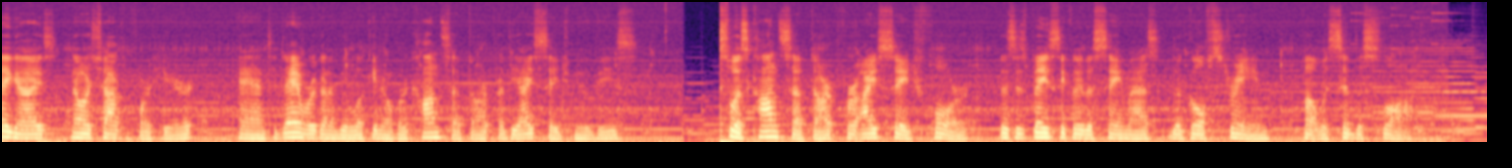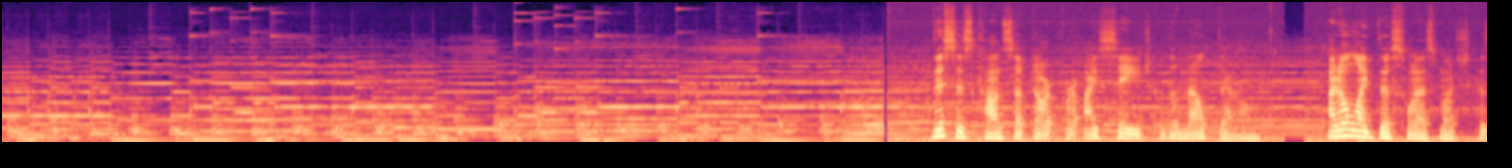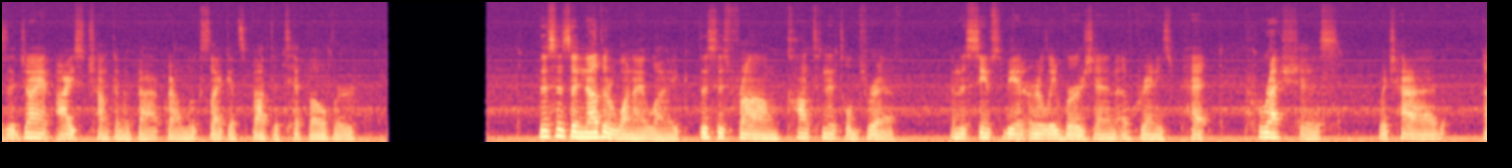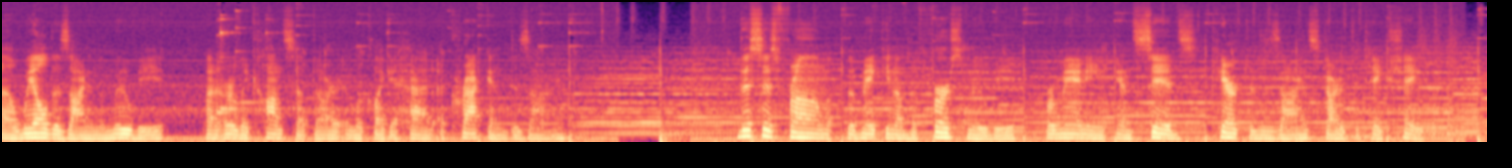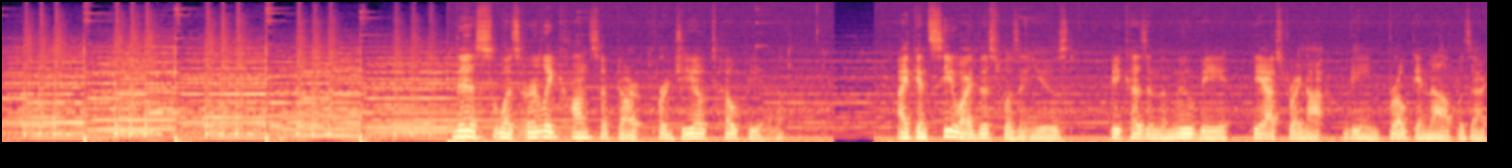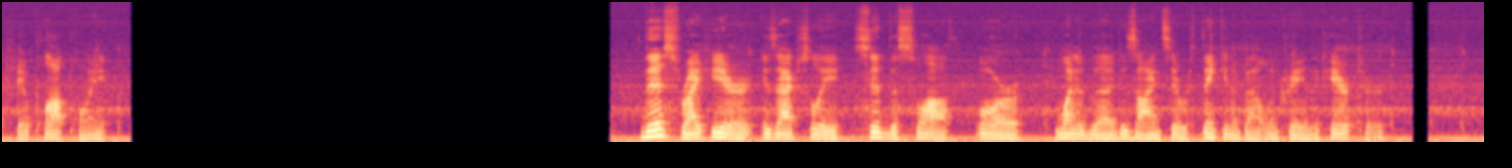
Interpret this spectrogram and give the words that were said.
Hey guys, Noah Shackelford here, and today we're going to be looking over concept art for the Ice Age movies. This was concept art for Ice Age 4. This is basically the same as the Gulf Stream, but with Sid the Sloth. This is concept art for Ice Age The Meltdown. I don't like this one as much because the giant ice chunk in the background looks like it's about to tip over. This is another one I like. This is from Continental Drift, and this seems to be an early version of Granny's pet Precious, which had a whale design in the movie, but an early concept art it looked like it had a kraken design. This is from the making of the first movie, where Manny and Sid's character design started to take shape. This was early concept art for Geotopia. I can see why this wasn't used, because in the movie, the asteroid not being broken up was actually a plot point. This right here is actually Sid the Sloth, or one of the designs they were thinking about when creating the character.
